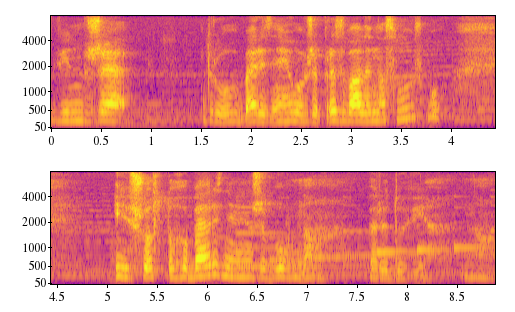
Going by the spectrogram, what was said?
Він вже 2 березня його вже призвали на службу. І 6 березня він вже був на передовій. На,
